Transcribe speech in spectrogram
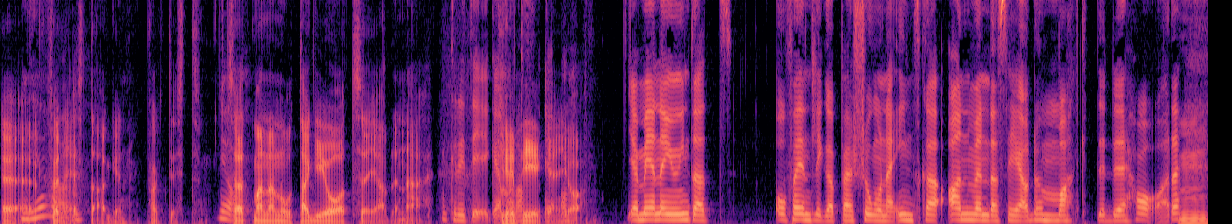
eh, Ja. för näsdagen faktiskt. Ja. Så att man har nog tagit åt sig av den här Kritiken. kritiken. Ja. Jag menar ju inte att offentliga personer inte ska använda sig av de makter de har. Mm,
